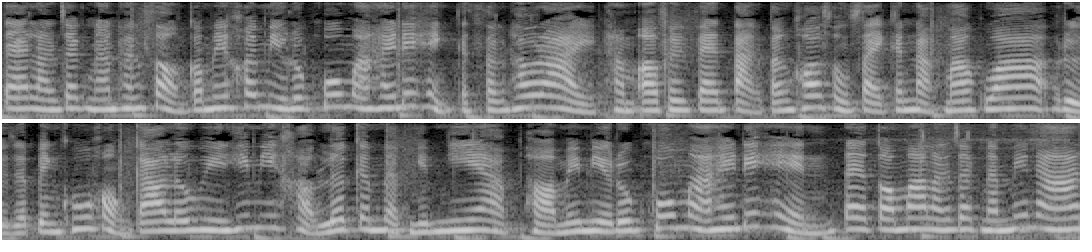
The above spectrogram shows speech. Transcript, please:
แต่หลังจากนั้นทั้งสองก็ไม่ค่อยมีรูปคู่มาให้ได้เห็นกันสักเท่าไหร่ทำเอาแฟนๆต่างตั้งข้อสงสัยกันหนักมากว่า หรือจะเป็นคู่ของก้าวและวีที่มีข่าวเลิกกันแบบเงียบๆพอไม่มีรูปคู่มาให้ได้เห็น แต่ต่อมาหลังจากนั้นไม่นาน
